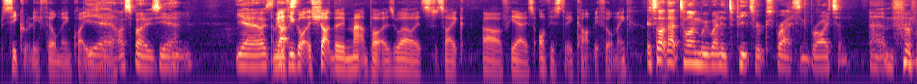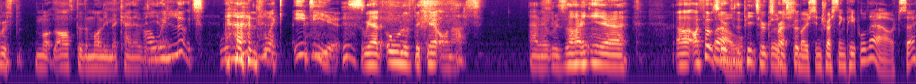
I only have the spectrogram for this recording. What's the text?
secretly filming quite easily. yeah, I suppose yeah. Mm. Yeah, I mean, if that's- you got to shut the mat box as well, it's just like, oh, yeah, it's obviously can't be filming. It's like that time we went into Pizza Express in Brighton um, with Mo- after the Molly McKenna video. Oh, we looked, we looked like idiots. We had all of the kit on us, and it was like, yeah. Uh, I felt sorry for the Pizza we're Express, the but, most interesting people there, I would say.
